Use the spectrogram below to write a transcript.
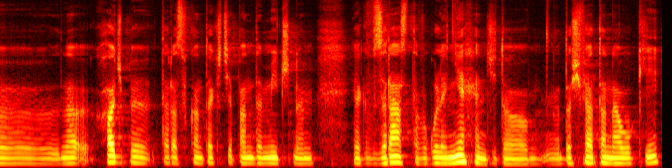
no, choćby teraz w kontekście pandemicznym, jak wzrasta w ogóle niechęć do, do świata nauki.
